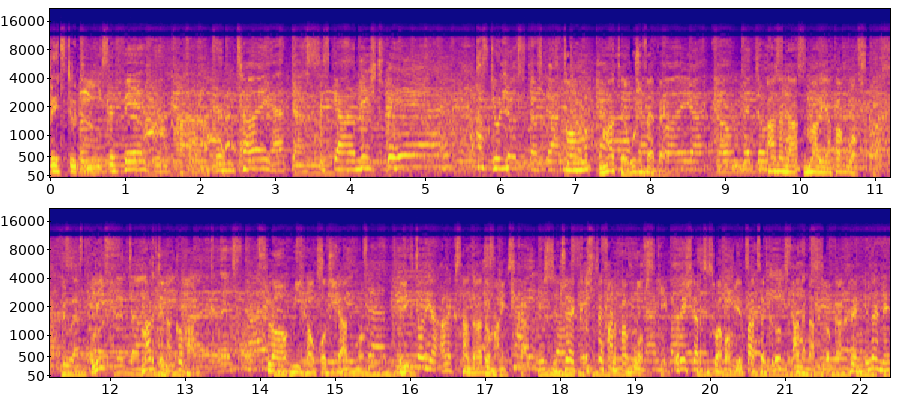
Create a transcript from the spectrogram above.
Willst du diese Ferienabenteuer? Das ist gar nicht schwer. Tom Mateusz Weber. Anna Maria Pawłowska. Liv Martyna Kowalek. Flo Michał Podsiadło. Wiktoria Aleksandra Domańska. Jack Stefan Pawłowski. Ryszard Sławomir Pacek, Ruth Anna Sroka-Chryń, Leny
